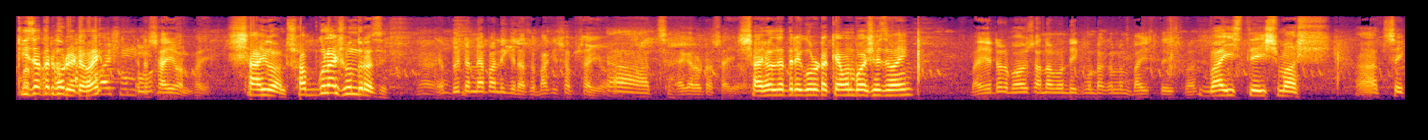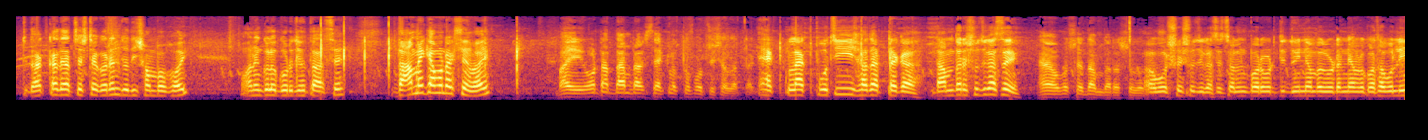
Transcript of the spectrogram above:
কি জাতের গরু এটা ভাই? এটা সাইওয়াল ভাই। শাহিওয়াল। সবগুলাই সুন্দর আছে। দুইটা নেপালি গির আছে বাকি সব সাইওয়াল আচ্ছা। এগারোটা সাইওয়াল শাহিওয়াল জাতের এই গরুটা কেমন বয়স হয়েছে ভাই? ভাই এটার বয়স আনুমানিক মনে করলেন বাইশ তেইশ মাস। বাইশ তেইশ মাস। আচ্ছা একটু ধাক্কা দেওয়ার চেষ্টা করেন যদি সম্ভব হয়। অনেকগুলো গরু যেহেতু আছে। দামে কেমন রাখছেন ভাই? ভাই ওটার দাম রাখছে এক লক্ষ পঁচিশ হাজার টাকা। এক লাখ পঁচিশ হাজার টাকা। দাম দরের সুযোগ আছে? হ্যাঁ অবশ্যই দাম দরের সুযোগ অবশ্যই সুযোগ আছে। চলেন পরবর্তী দুই নম্বর গরুটা নিয়ে আমরা কথা বলি।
